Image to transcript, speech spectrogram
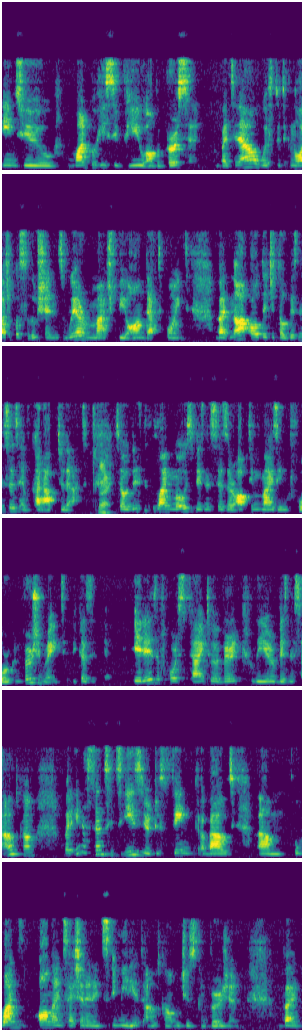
into one cohesive view of a person. But now with the technological solutions, we are much beyond that point. But not all digital businesses have caught up to that. Right. So this is why most businesses are optimizing for conversion rate because it is of course tied to a very clear business outcome but in a sense, it's easier to think about um, one online session and its immediate outcome, which is conversion. But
